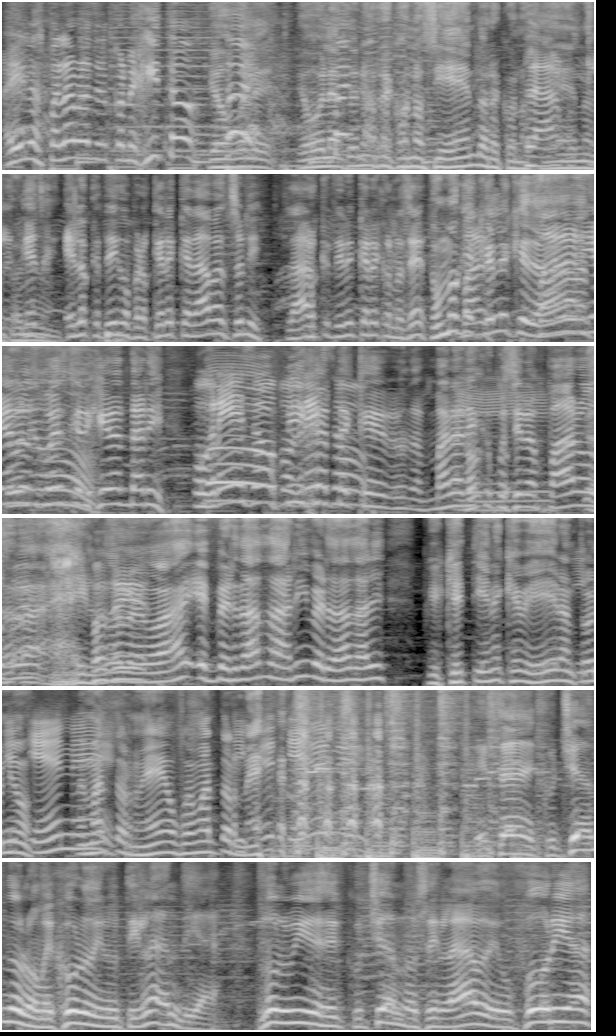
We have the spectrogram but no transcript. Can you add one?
Ahí las palabras del conejito. Yo ¡Eh! huele, yo huele, Antonio, reconociendo, reconociendo, pues, es, Antonio. es lo que te digo, pero ¿qué le quedaba, Zuli? Claro que tienen que reconocer. ¿Cómo que qué le quedaba, Mal harían los Antonio? güeyes que dijeran, Dari. Progreso, no, fíjate que mal haría que pusieran paros, güey. Ay, Pues, luego, ay, es verdad, Dari, verdad, Dari. ¿Qué, qué tiene que ver, Antonio? tiene? Fue mal torneo, fue mal ¿Y torneo. qué tiene? Estás escuchando lo mejor de Nutilandia. No olvides escucharnos en la app de Euforia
